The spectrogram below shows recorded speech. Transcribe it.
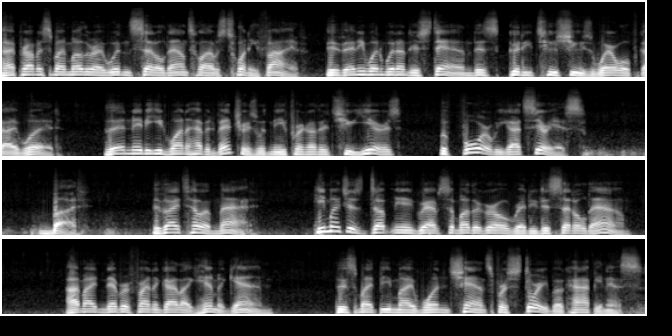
I promised my mother I wouldn't settle down till I was 25. If anyone would understand, this goody two shoes werewolf guy would. Then maybe he'd want to have adventures with me for another two years before we got serious. But if I tell him that, he might just dump me and grab some other girl ready to settle down. I might never find a guy like him again. This might be my one chance for storybook happiness.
